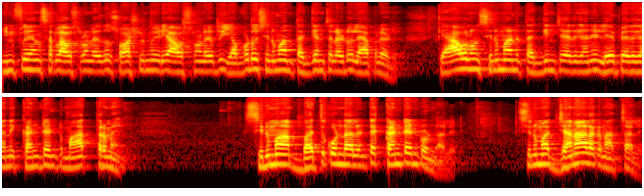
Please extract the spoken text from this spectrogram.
ఇన్ఫ్లుయెన్సర్లు అవసరం లేదు సోషల్ మీడియా అవసరం లేదు ఎవడూ సినిమాని తగ్గించలేడు లేపలేడు. కేవలం సినిమాని తగ్గించేది కానీ లేపేది కానీ కంటెంట్ మాత్రమే. సినిమా బతికుండాలంటే కంటెంట్ ఉండాలి. సినిమా జనాలకు నచ్చాలి.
